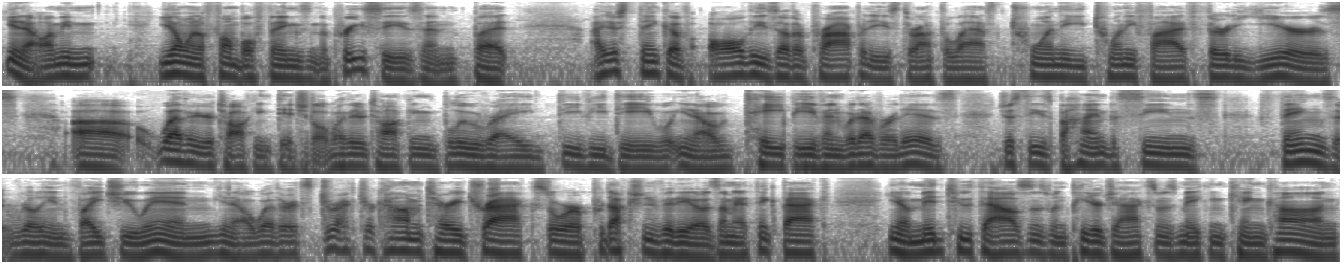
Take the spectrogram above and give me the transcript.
You know i mean you don't want to fumble things in the preseason but i just think of all these other properties throughout the last 20 25 30 years uh, whether you're talking digital whether you're talking blu-ray dvd you know tape even whatever it is just these behind the scenes things that really invite you in, you know, whether it's director commentary tracks or production videos. I mean, I think back, you know, mid 2000s when Peter Jackson was making King Kong,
